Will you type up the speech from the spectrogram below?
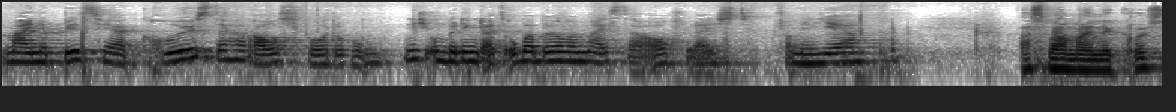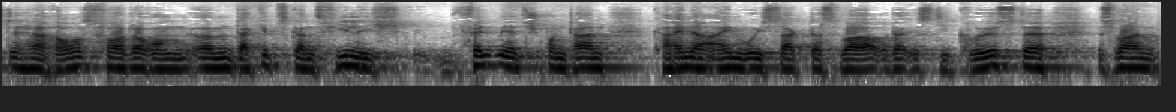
meine bisher größte Herausforderung. Nicht unbedingt als Oberbürgermeister, auch vielleicht familiär. Was war meine größte Herausforderung? Ähm, da gibt's ganz viele. Ich fällt mir jetzt spontan keine ein, wo ich sage, das war oder ist die größte. Es war ein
